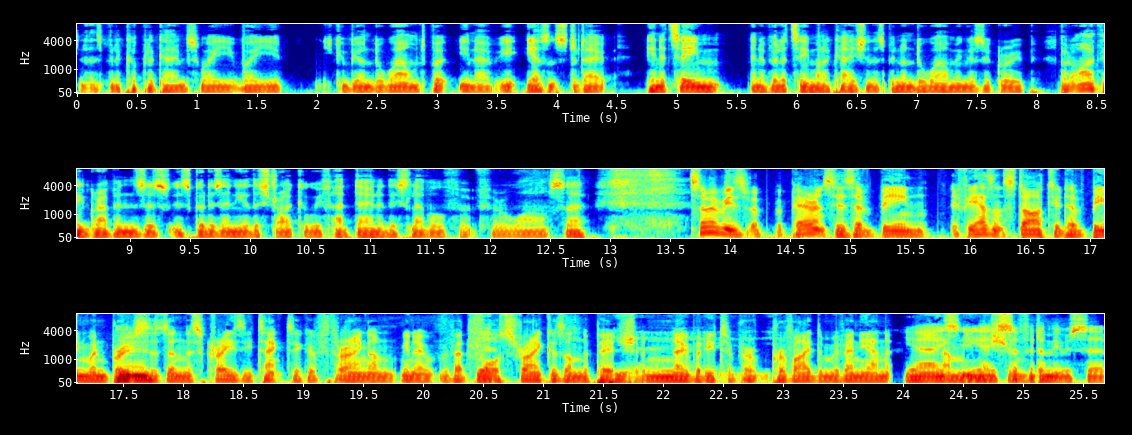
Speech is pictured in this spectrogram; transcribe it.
you know, there's been a couple of games where you where you you can be underwhelmed. But you know he, he hasn't stood out in a team in a Villa team on occasion that's been underwhelming as a group. But I think Grabban's as as good as any other striker we've had down at this level for for a while. So Some of his appearances have been, if he hasn't started, have been when Bruce Mm. has done this crazy tactic of throwing on. You know, we've had four Yeah. strikers on the pitch and nobody to pro- provide them with any an- Yeah, he's, ammunition. yeah, he suffered. I mean, it was uh,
